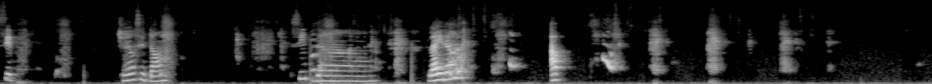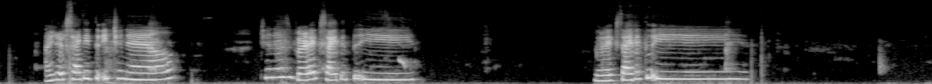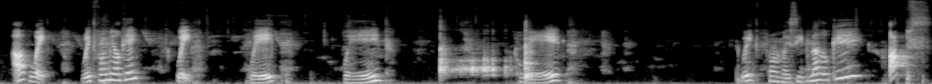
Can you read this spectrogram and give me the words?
Sit. Janelle, sit down. Sit down. Lie down. Up. Are you excited to eat, Janelle? Janelle's very excited to eat. Very excited to eat. Oh, wait. Wait for me, okay? Wait. Wait. Wait. Wait. Wait for my signal, okay? Ups!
